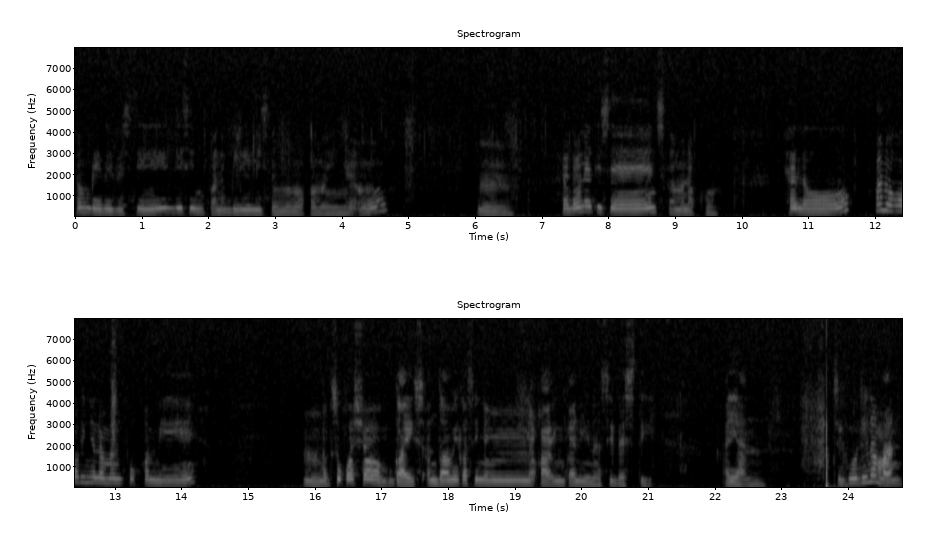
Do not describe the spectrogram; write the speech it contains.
Ang baby, bestie, gising pa, naglilinis ng mga kamay niya, oh. Hmm. Hello, netizens. Kaman ako. Hello? Panoorin niyo naman po kami. Hmm, nagsuka siya, guys. Ang dami kasi niyang nakain kanina, si Bestie. Ayan. Si Goody naman,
